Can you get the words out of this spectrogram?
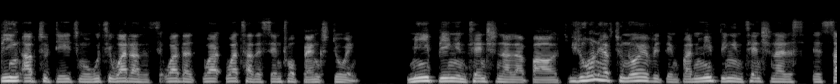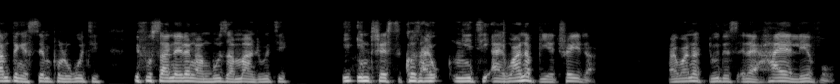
being up to date what are the what are, what, what are the central banks doing me being intentional about you don't have to know everything but me being intentional is, is something as simple ukuthi if usanele ngangibuza manje ukuthi i-interest because I ngithi I want to be a trader I want to do this at a higher level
